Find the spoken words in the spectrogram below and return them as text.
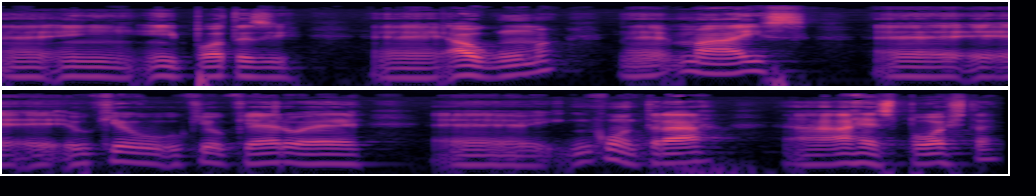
é, em, em, hipótese é, alguma, né? mas é, é, é, o, que eu, o que eu quero é, encontrar a, a, resposta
